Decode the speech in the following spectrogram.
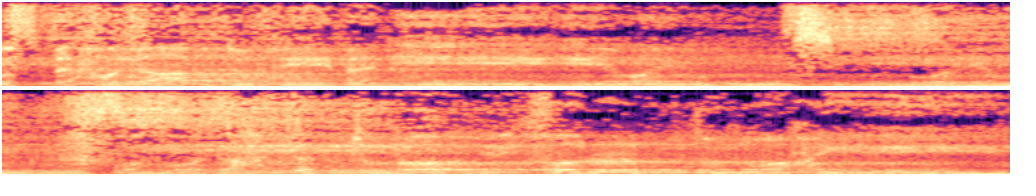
يصبح العبد في بنيه وينسي. وهو تحت التراب فرد وحيد.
